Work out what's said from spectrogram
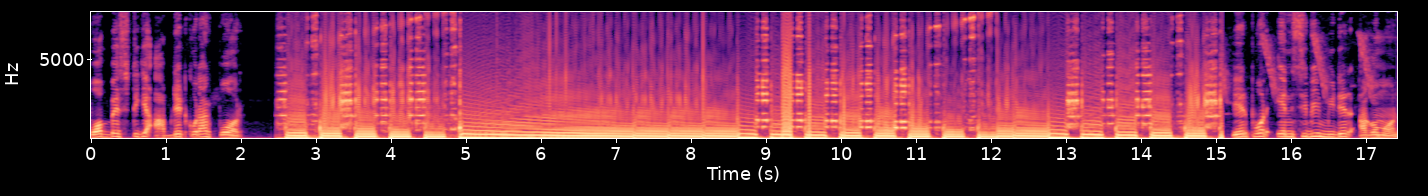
পপ বেসটিকে আপডেট করার পর। এরপর এনসিবি মিডের আগমন।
